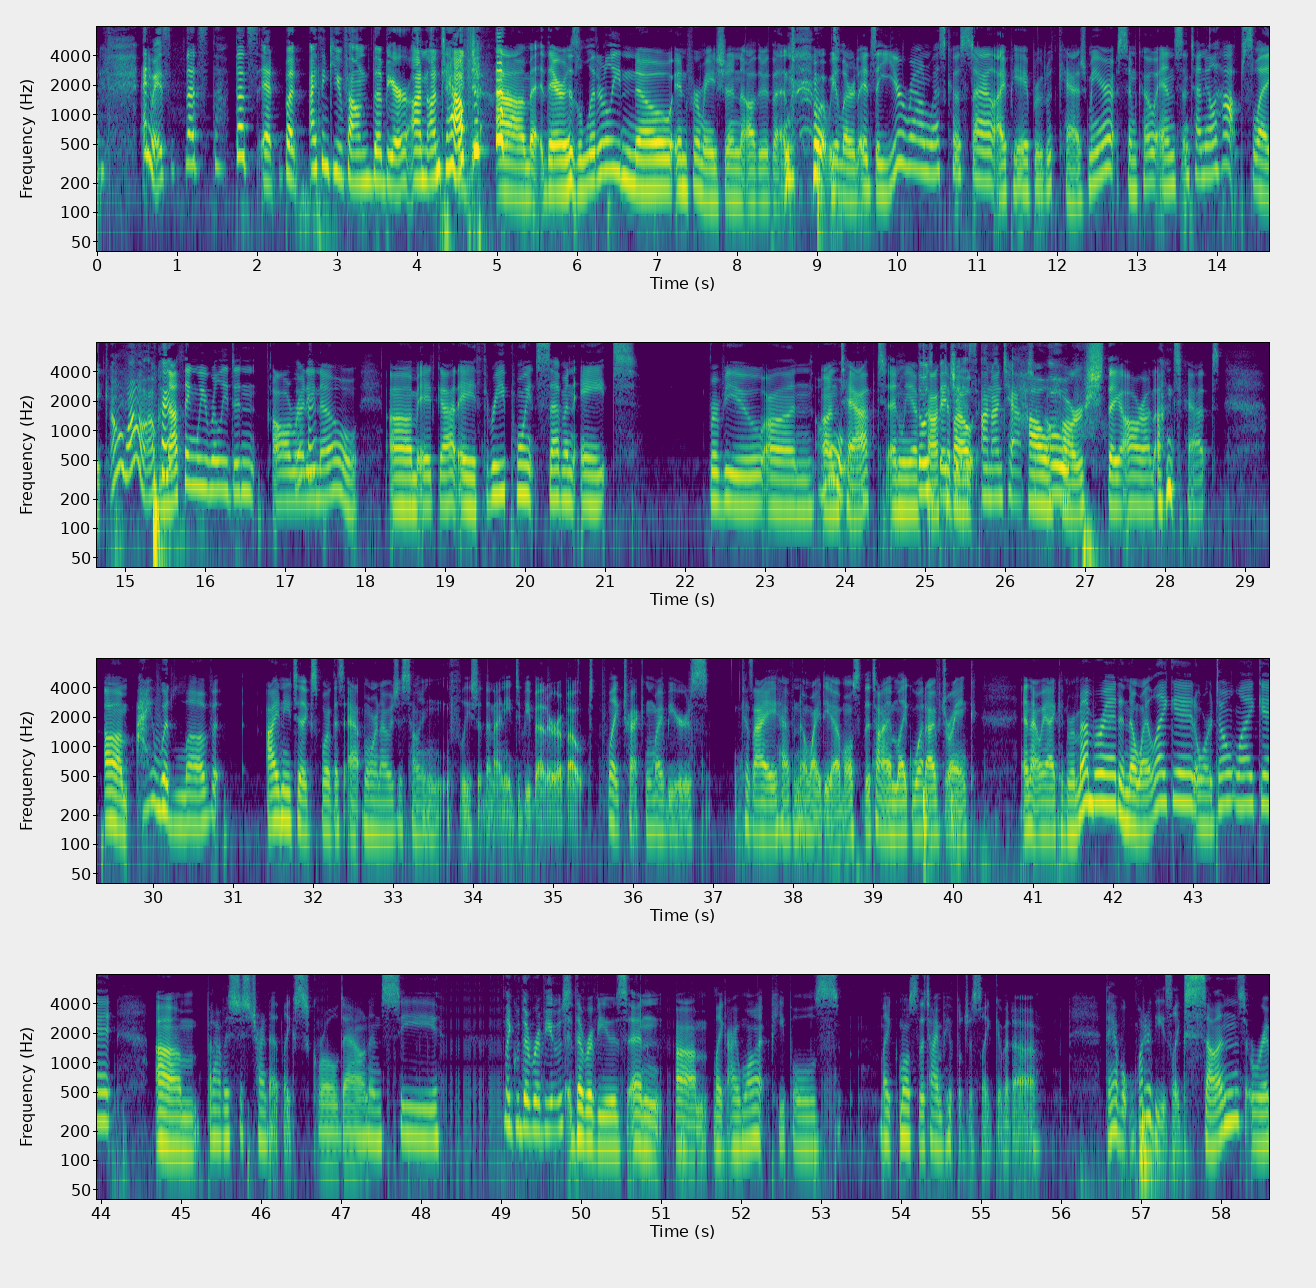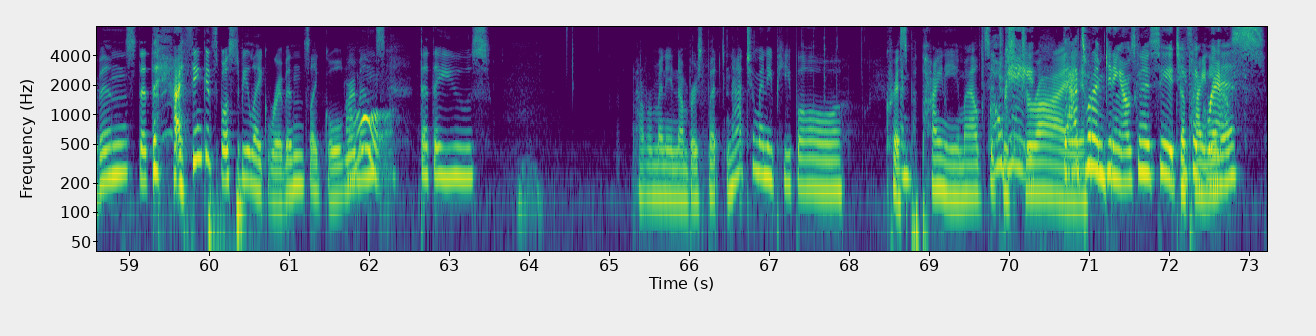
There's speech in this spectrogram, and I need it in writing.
anyways, that's that's it. But I think you found the beer on Untappd. um, there is literally no information other than what we learned. It's a year-round West Coast style IPA brewed with cashmere, Simcoe, and Centennial hops. Like, oh wow, okay. nothing we really didn't already Okay. know. Um, it got a 3.78 review on Untappd, and we have Oh. Those talked bitches about on Untappd. how Oh. harsh they are on Untappd. Um, I would love. I need to explore this app more, and I was just telling Felicia that I need to be better about like tracking my beers because I have no idea most of the time like what I've drank, and that way I can remember it and know I like it or don't like it. Um, but I was just trying to like scroll down and see like with the reviews. the reviews and um like I want people's like most of the time people just like give it a they have what are these like suns ribbons that they I think it's supposed to be like ribbons like gold ribbons Oh. that they use however many numbers but not too many people crisp piney mild citrus dry that's what I'm getting. I was gonna say it the tastes like grass. pininess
